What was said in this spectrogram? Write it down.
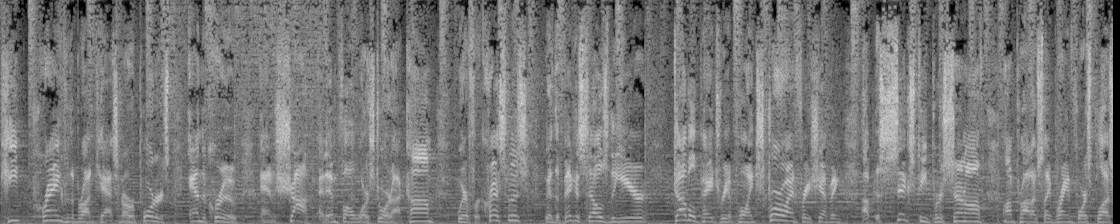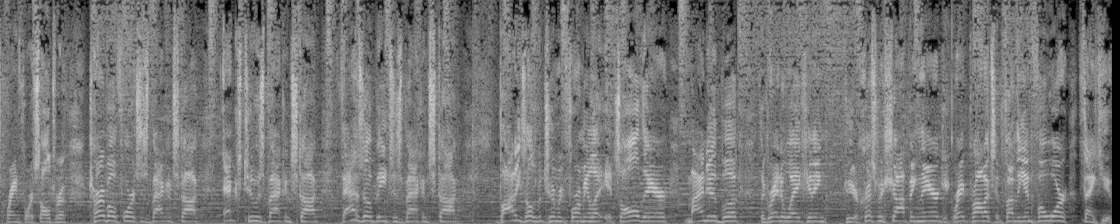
Keep praying for the broadcast and our reporters and the crew. And shop at InfoWarsStore.com, where for Christmas, we have the biggest sales of the year double Patriot points, store-wide free shipping, up to 60% off on products like Brain Force Plus, Brain Force Ultra, Turbo Force is back in stock, X2 is back in stock, Vasobeets is back in stock. Body's Ultimate Turmeric Formula. It's all there. My new book, The Great Awakening. Do your Christmas shopping there. Get great products and fund the InfoWar. Thank you.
